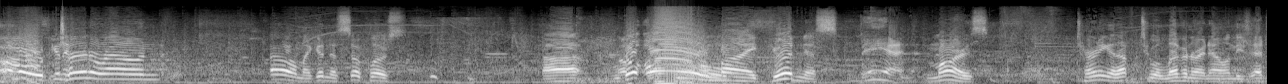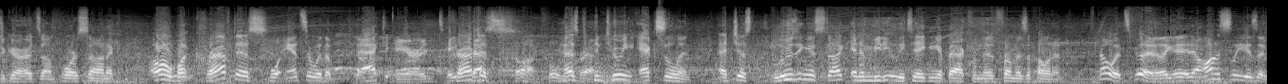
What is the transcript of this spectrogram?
Oh, gonna- turn around. Oh my goodness, so close. Uh, go. Oh my goodness. Man, Marss turning it up to 11 right now on these edge guards on poor Sonic. Oh, but Craftis, will answer with a back air and take Craftis that stock. Holy has crap. been doing excellent at just losing his stock and immediately taking it back from the, from his opponent. No, it's good. Like it honestly is a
